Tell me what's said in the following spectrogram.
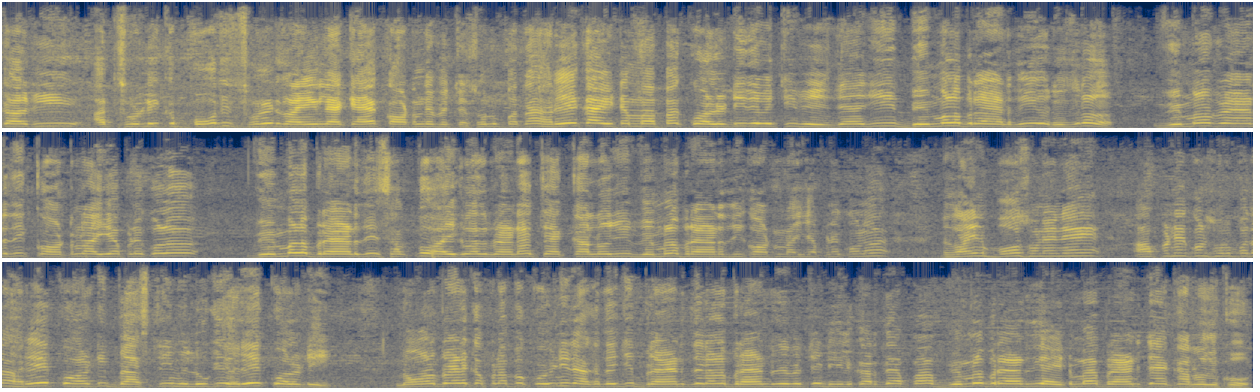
ਅਕਾਲ ਜੀ, ਅੱਜ ਤੁਹਾਡੇ ਲਈ ਇੱਕ ਬਹੁਤ ਹੀ ਸੋਹਣੇ ਡਿਜ਼ਾਈਨ ਲੈ ਕੇ ਆਇਆ ਕਾਟਨ ਦੇ ਵਿੱਚ। ਤੁਹਾਨੂੰ ਪਤਾ ਹਰੇਕ ਆਈਟਮ ਆਪਾਂ ਕੁਆਲਿਟੀ ਦੇ ਵਿੱਚ ਹੀ ਵੇਚਦੇ ਆ ਜੀ। ਵਿਮਲ ਬ੍ਰਾਂਡ ਦੀ origignal ਵਿਮਲ ਬ੍ਰਾਂਡ ਦੀ ਕਾਟਨ ਆਈ ਆਪਣੇ ਕੋਲ। ਵਿਮਲ ਬ੍ਰਾਂਡ ਦੀ ਸਭ ਤੋਂ ਹਾਈ ਕਲਾਸ ਬ੍ਰਾਂਡ ਆ ਚੈੱਕ ਕਰ ਲਓ ਜੀ, ਵਿਮਲ ਬ੍ਰਾਂਡ ਦੀ ਕਾਟਨ ਆਈ ਆਪਣੇ ਕੋਲ। ਡਿਜ਼ਾਈਨ ਬਹੁਤ ਸੋਹਣੇ ਨੇ। ਆਪਣੇ ਕੋਲ ਤੁਹਾਨੂੰ ਪਤਾ ਹਰੇਕ ਕੁਆਲਿਟੀ ਬੈਸਟ ਹੀ ਮਿਲੂਗੀ, ਹਰੇਕ ਕੁਆਲਿਟੀ ਨੌਨ ਬ੍ਰਾਂਡ ਕੱਪੜਾ ਆਪਾਂ ਕੋਈ ਨਹੀਂ ਰੱਖਦੇ ਜੀ। ਬ੍ਰਾਂਡ ਦੇ ਨਾਲ ਬ੍ਰਾਂਡ ਦੇ ਵਿੱਚ ਡੀਲ ਕਰਦੇ ਆਪਾਂ। ਵਿਮਲ ਬ੍ਰਾਂਡ ਦੀ ਆਈਟਮ ਹੈ ਬ੍ਰਾਂਡ ਚੈੱਕ ਕਰ ਲਓ ਦੇਖੋ।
